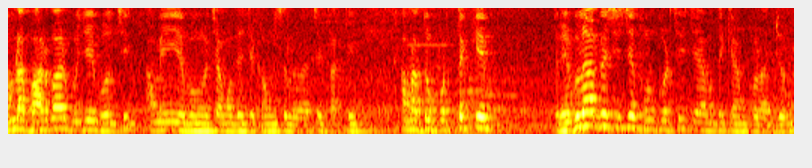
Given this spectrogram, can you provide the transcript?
আমরা বারবার বুঝিয়ে বলছি, আমি এবং হচ্ছে আমাদের যে কাউন্সিলর আছে, কার্তিক, আমরা তো প্রত্যেককে রেগুলার বেসিসে ফোন করছি যে আমাদের ক্যাম্প করার জন্য।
